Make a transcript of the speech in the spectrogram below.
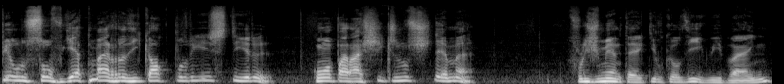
pelo soviete mais radical que poderia existir, com aparachiques no sistema. Felizmente é aquilo que eu digo e bem,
